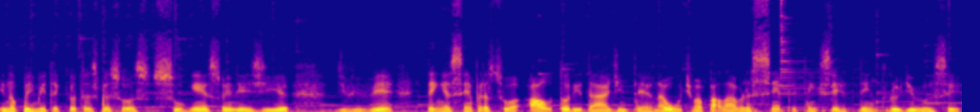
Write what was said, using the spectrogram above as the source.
E não permita que outras pessoas suguem a sua energia de viver tenha sempre a sua autoridade interna. A última palavra sempre tem que ser dentro de você.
